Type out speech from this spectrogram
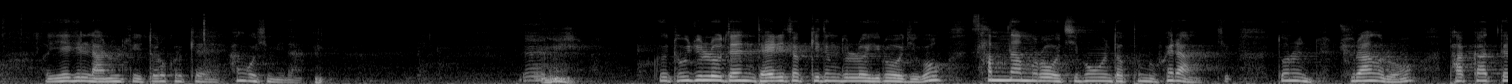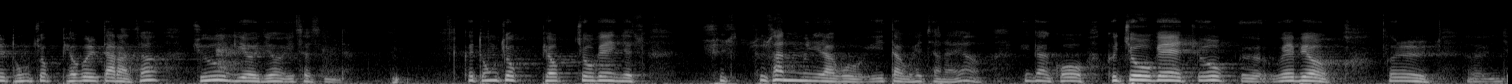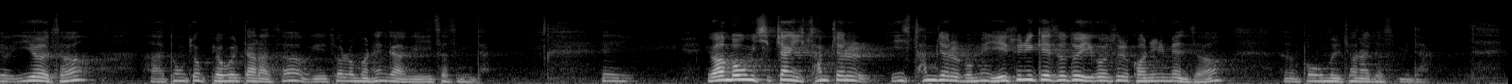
얘기를 나눌 수 있도록 그렇게 한 곳입니다. 그 두 줄로 된 대리석 기둥들로 이루어지고 삼나무로 지붕을 덮은 회랑 또는 주랑으로 바깥들 동쪽 벽을 따라서 쭉 이어져 있었습니다. 그 동쪽 벽 쪽에 이제 수, 산문이라고 있다고 했잖아요. 그러니까 그 그쪽에 쭉그 외벽을 어, 이제 이어서 아, 동쪽 벽을 따라서 이 솔로몬 행각이 있었습니다. 요한복음 10장 23절을 23절을 보면 예수님께서도 이곳을 거닐면서 어, 복음을 전하셨습니다.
